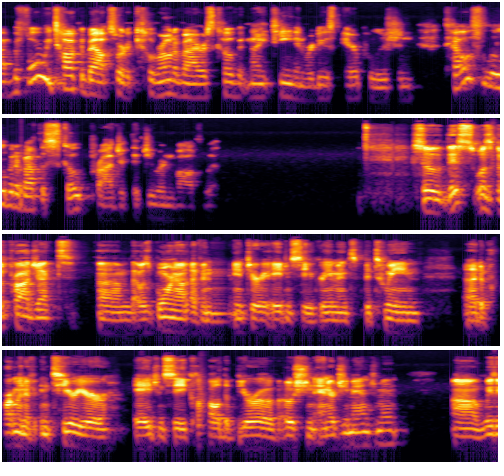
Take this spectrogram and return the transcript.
Uh, before we talk about sort of coronavirus, COVID 19, and reduced air pollution, tell us a little bit about the SCOAPE project that you were involved with. So, this was a project um, that was born out of an interagency agreement between a Department of Interior agency called the Bureau of Ocean Energy Management. Um, we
